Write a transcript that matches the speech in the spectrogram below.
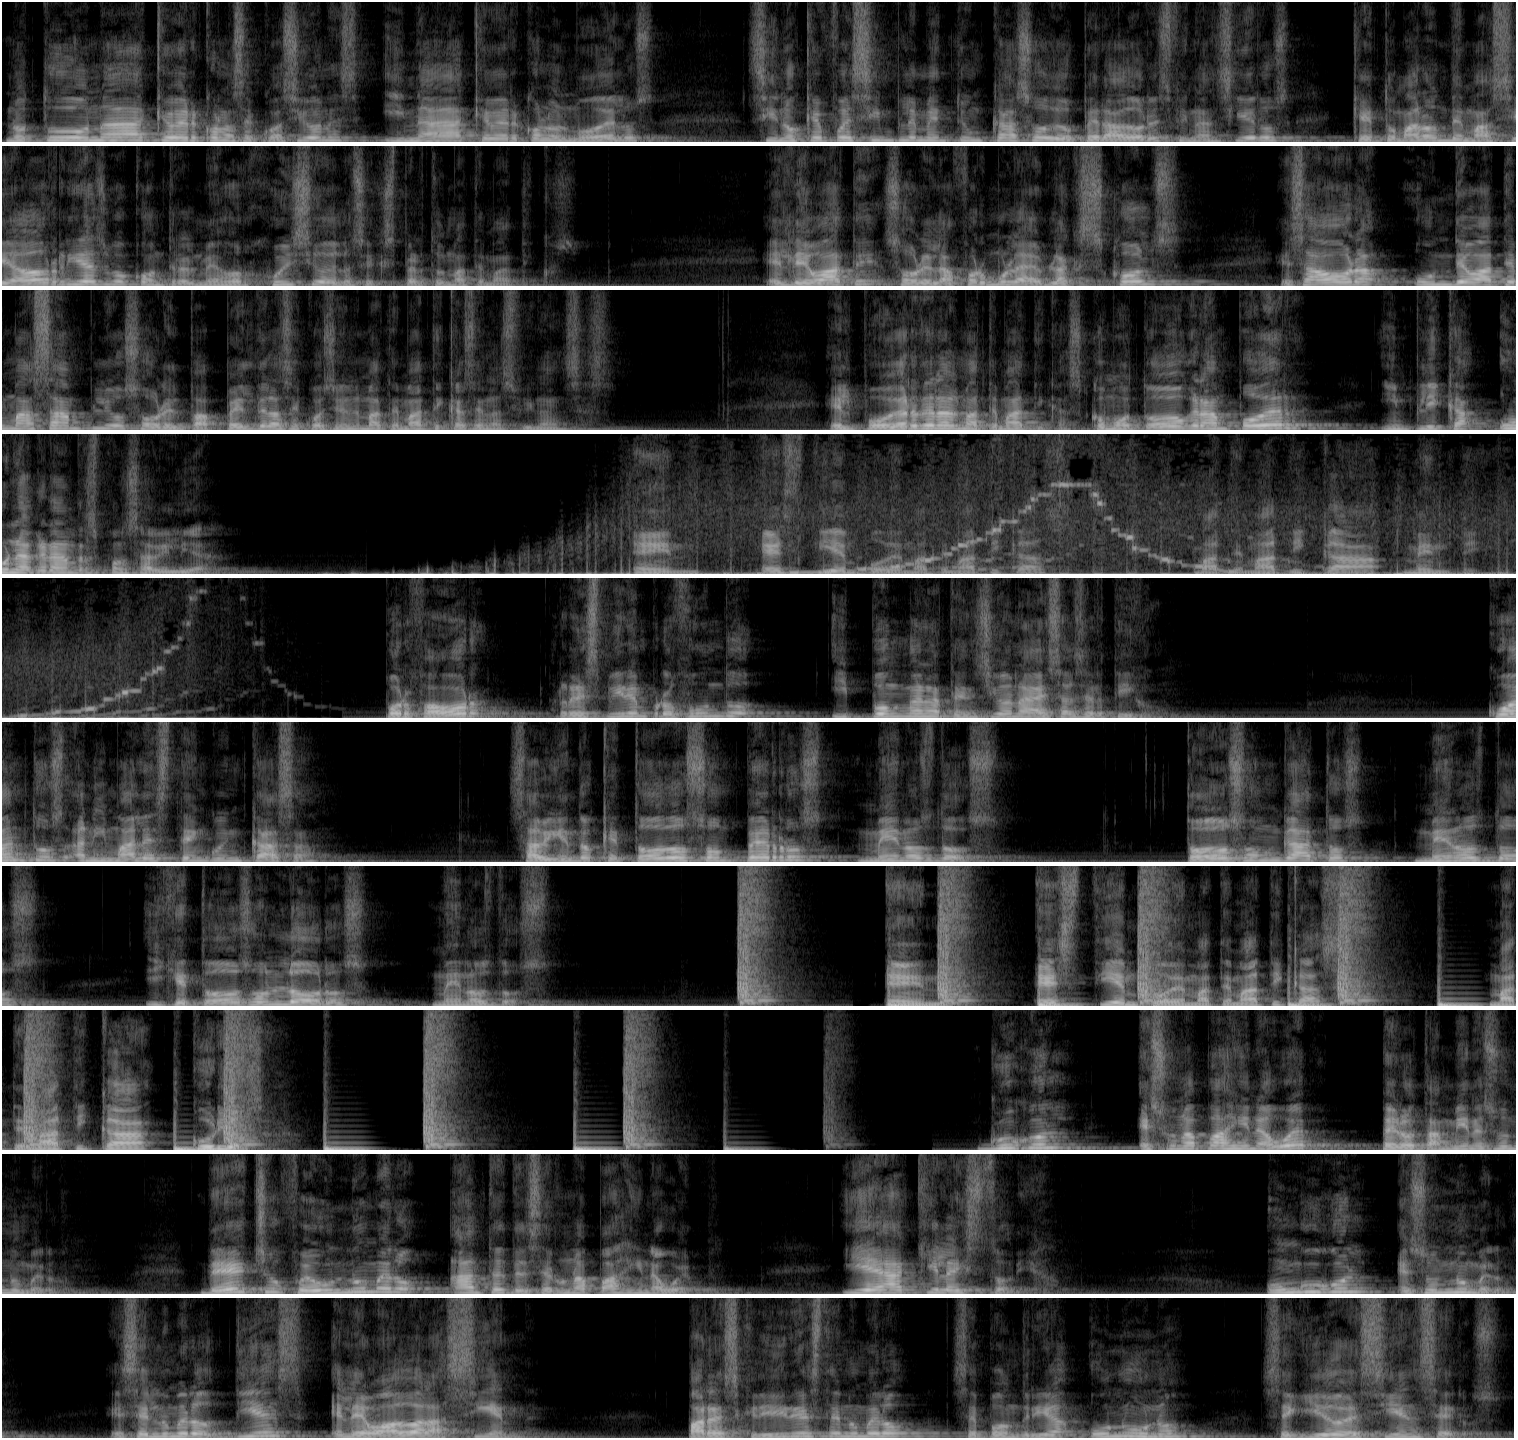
No tuvo nada que ver con las ecuaciones y nada que ver con los modelos, sino que fue simplemente un caso de operadores financieros que tomaron demasiado riesgo contra el mejor juicio de los expertos matemáticos. El debate sobre la fórmula de Black-Scholes es ahora un debate más amplio sobre el papel de las ecuaciones matemáticas en las finanzas. El poder de las matemáticas, como todo gran poder, implica una gran responsabilidad. En Es tiempo de matemáticas, matemáticamente. Por favor, respiren profundo y pongan atención a ese acertijo. ¿Cuántos animales tengo en casa? Sabiendo que todos son perros menos dos, todos son gatos menos dos y que todos son loros menos dos. En Es tiempo de matemáticas, matemática curiosa. Google es una página web, pero también es un número. De hecho, fue un número antes de ser una página web. Y he aquí la historia. Un Google es un número. Es el número 10 elevado a la 100. Para escribir este número se pondría un 1 seguido de 100 ceros.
